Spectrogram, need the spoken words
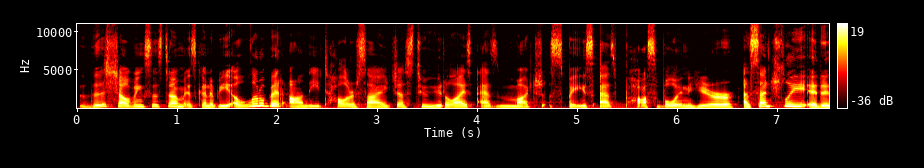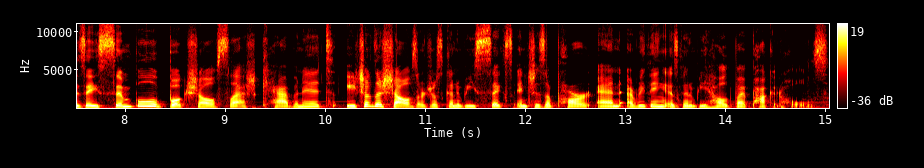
This shelving system is gonna be a little bit on the taller side just to utilize as much space as possible in here. Essentially, it is a simple bookshelf slash cabinet. Each of the shelves are just gonna be six inches apart and everything is gonna be held by pocket holes.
